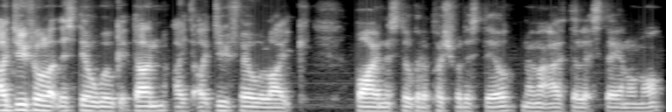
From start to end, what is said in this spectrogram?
I do feel like this deal will get done. I, I do feel like Bayern is still going to push for this deal, no matter if De Ligt staying or not.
